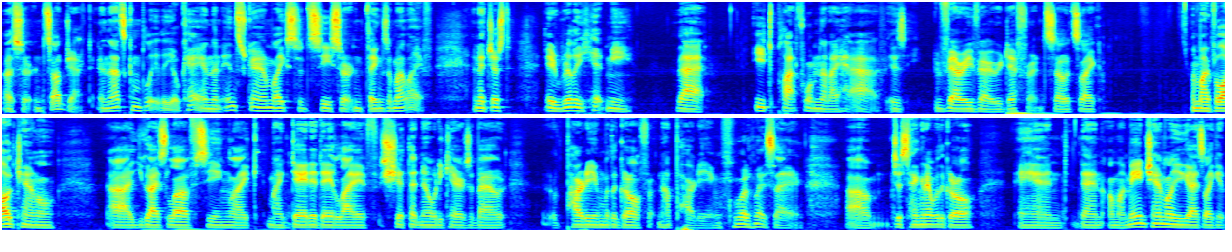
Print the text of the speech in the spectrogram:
a certain subject, and that's completely okay. And then Instagram likes to see certain things in my life, and it just it really hit me that each platform that I have is very very different. So it's like on my vlog channel, uh, you guys love seeing like my day to day life, shit that nobody cares about, partying with a girlfriend, not partying. What am I saying? Um, just hanging out with a girl and then on my main channel, you guys like it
